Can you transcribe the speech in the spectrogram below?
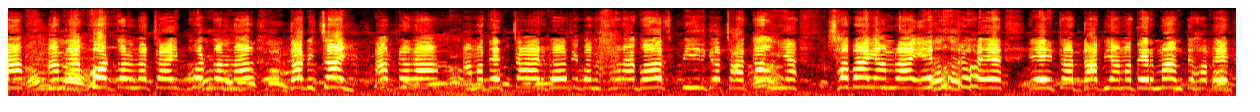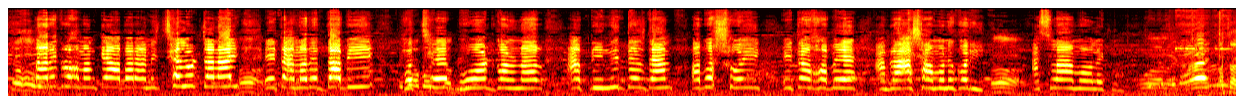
না আমরা ভোট গণনা চাই ভোট গণনার দাবি চাই। আপনারা আমাদের চার গজ এবং হারা গজ পীর গাছা কাউনিয়া সবাই আমরা একত্র হয়ে এইটার দাবি আমাদের মানতে হবে। তারেক রহমানকে আবার আমি সেলুট জানাই। এটা আমাদের দাবি। হচ্ছে ভোট গণনার আপনি নির্দেশ দেন অবশ্যই এটা হবে আমরা আশা মনে করি। আসসালামু আলাইকুম। আচ্ছা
